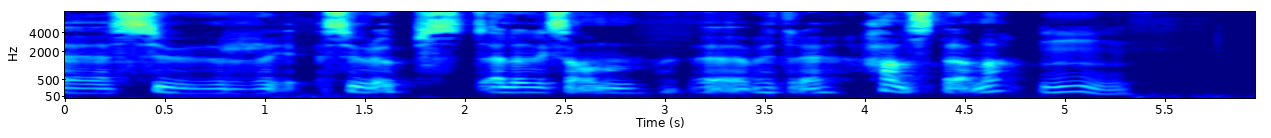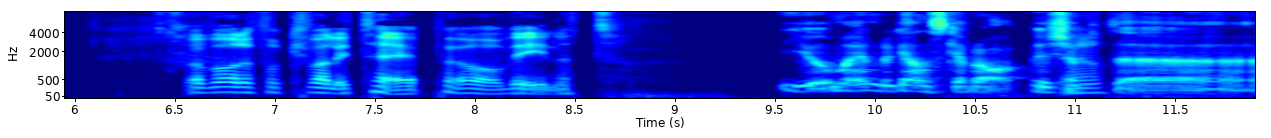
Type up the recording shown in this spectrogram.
eh, sur, sur uppst, eller liksom, eh, vad heter det, halsbränna. Mm. Vad var det för kvalitet på vinet? Jo, men ändå ganska bra. Vi köpte eh,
